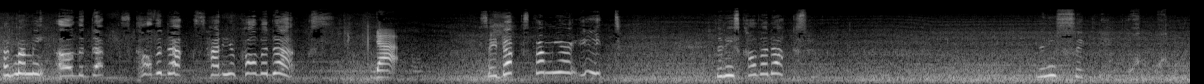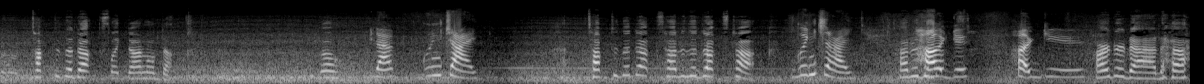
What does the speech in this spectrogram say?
Hug mommy. Oh, the ducks. Call the ducks. How do you call the ducks? that. Say, ducks, come here, eat. Denise, call the ducks. Denise, say, talk to the ducks like Donald Duck. Go. That inside. Talk to the ducks. How do the ducks talk? Inside. How do the Harder. Harder. Harder, Dad.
